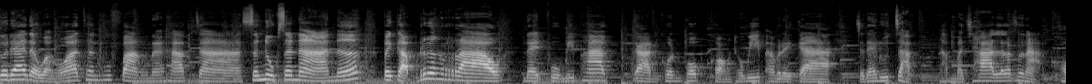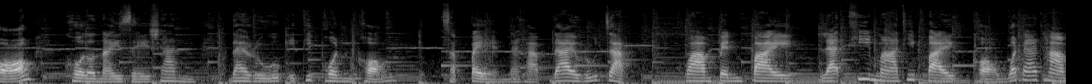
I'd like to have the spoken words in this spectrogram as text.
ก็ได้แต่หวังว่าท่านผู้ฟังนะครับ จะสนุกสนานเนอะไปกับเรื่องราวในภูมิภาคการค้นพบของทวีปอเมริกา จะได้รู้จักธรรมชาติและลักษณะของ colonization ได้รู้อิทธิพลของสเปนนะครับ ได้รู้จักความเป็นไปและที่มาที่ไปของวัฒนธรรม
